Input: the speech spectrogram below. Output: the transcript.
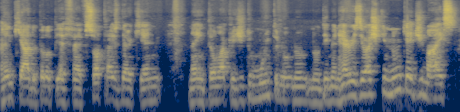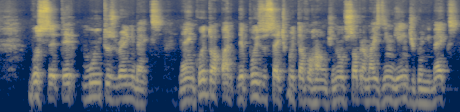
ranqueado pelo PFF, só atrás do Derrick Henry, né? Então eu acredito muito no, no, no Damian Harris e eu acho que nunca é demais você ter muitos running backs, né? Enquanto a parte depois do sétimo e oitavo round não sobra mais ninguém de running backs,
